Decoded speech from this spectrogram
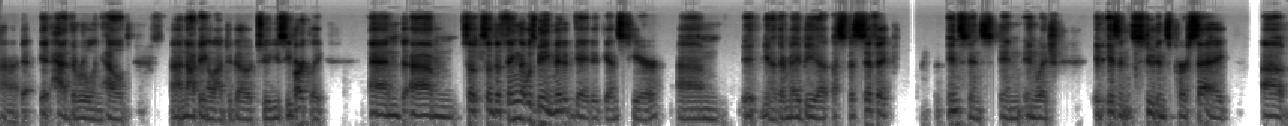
Uh, it, it, had the ruling held, uh, not being allowed to go to UC Berkeley. And um, so, so the thing that was being mitigated against here, um, it, you know, there may be a, a specific instance in in which it isn't students per se, uh,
